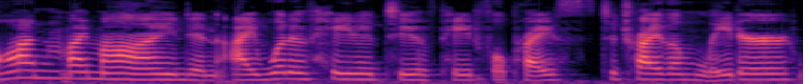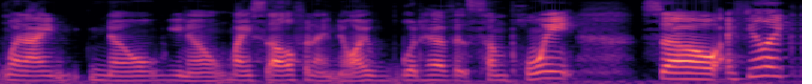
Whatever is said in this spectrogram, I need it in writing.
on my mind and I would have hated to have paid full price to try them later when I know, you know, myself and I know I would have at some point. So I feel like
